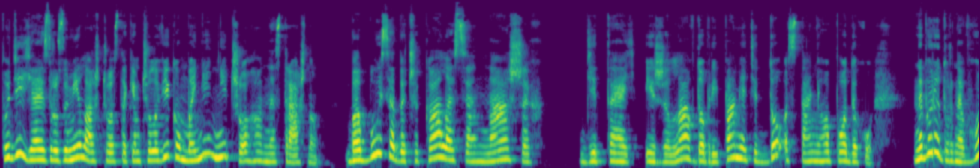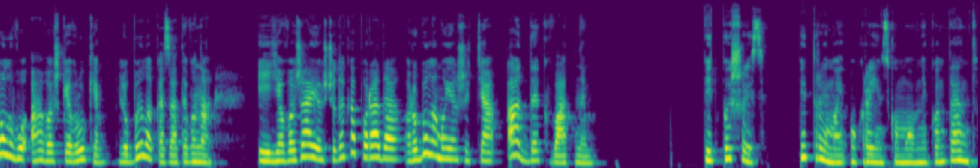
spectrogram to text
Тоді я й зрозуміла, що з таким чоловіком мені нічого не страшно. Бабуся дочекалася наших дітей і жила в добрій пам'яті до останнього подиху. Не бери дурне в голову, а важке в руки, любила казати вона. І я вважаю, що така порада робила моє життя адекватним. Підпишись, Підтримай українськомовний контент.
